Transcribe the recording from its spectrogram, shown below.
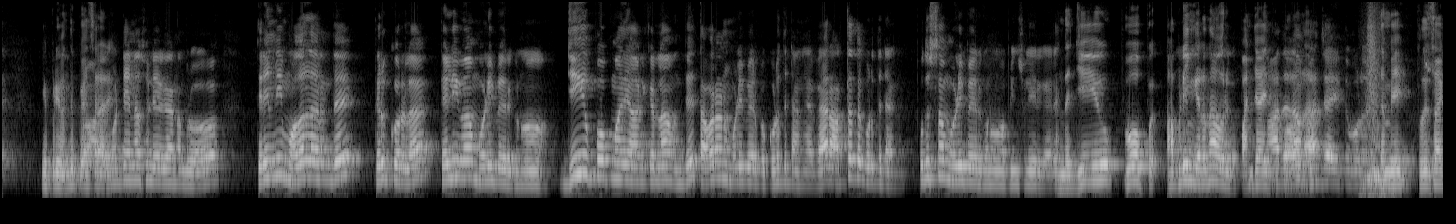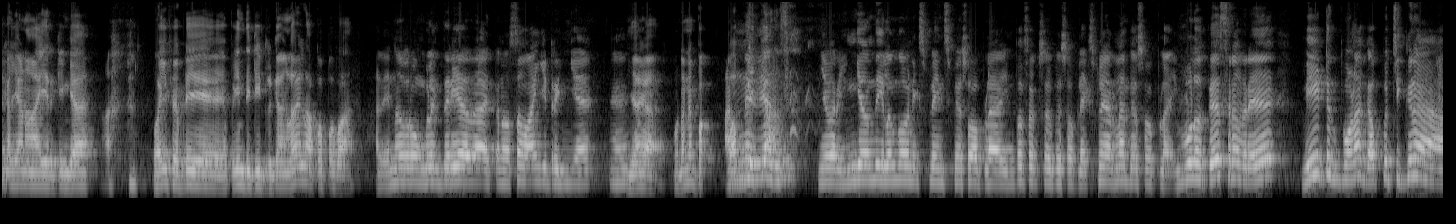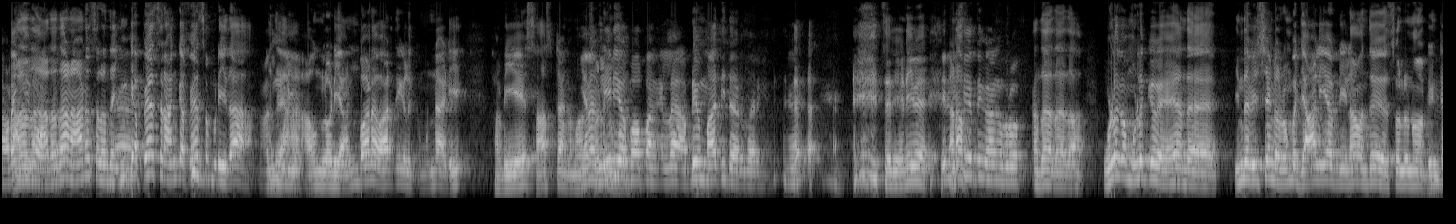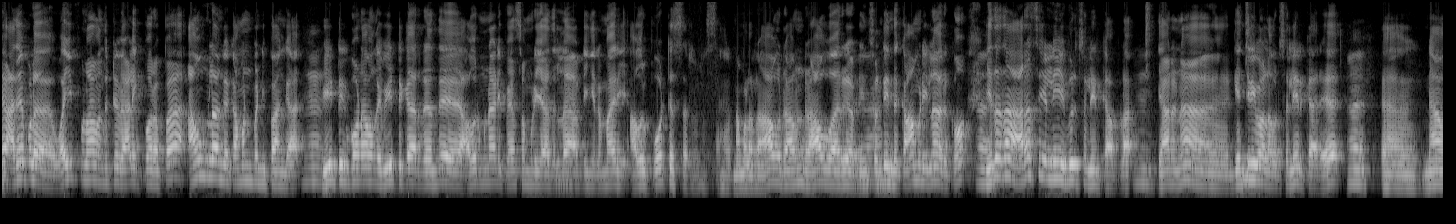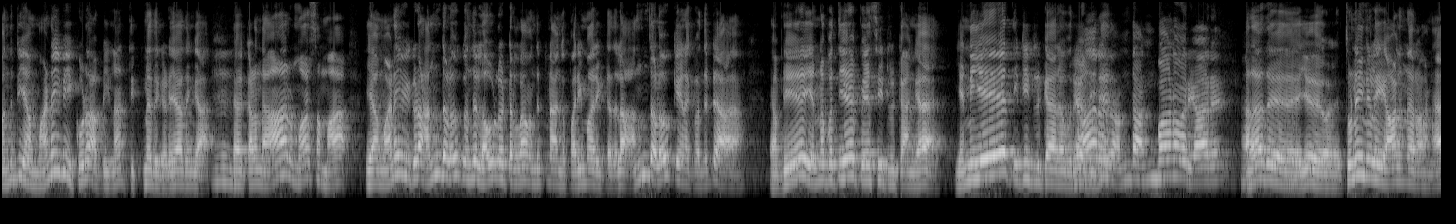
இப்படி வந்து பேசுறாரு. மட்டும் என்ன சொல்லியிருக்காரு ப்ரோ திரும்பி முதல்ல இருந்து திருக்குறளை தெளிவா மொழிபெயர்க்கணும். ஜியு போப் மாதிரி ஆட்கள்லாம் வந்து தவறான மொழிபெயர்ப்பை கொடுத்துட்டாங்க. வேற அர்த்தத்தை கொடுத்துட்டாங்க. புதுசா மொழிபெயர்க்கணும் அப்படின்னு சொல்லியிருக்காரு. அந்த ஜியு போப் அப்படிங்கறதுதான் அவருக்கு பஞ்சாயத்து அதுதான். பஞ்சாயத்து போல. தம்பி புதுசா கல்யாணம் ஆகியிருக்கீங்க. ஒய்ஃப் எப்படி எப்பயும் திட்டிட்டு இருக்காங்களா இல்ல அப்பப்பவா? அது என்ன ப்ரோ உங்களுக்கு தெரியாதா? இத்தனை வருஷம் வாங்கிட்டு இருக்கீங்க. ஏங்க உடனே அண்ணன் பப்ளிக்கா இவர் இங்க வந்து இளங்கோவன் எக்ஸ்பிளைன்ஸ் பேசுவாப்ல இம்பர்ஃபெக்ட்ஸ் பேசுவாப்ல எக்ஸ்பிளைனர்லாம் பேசுவாப்ல இவ்வளவு பேசுறவரு வீட்டுக்கு போனா கப்பு சிக்குன்னு அததான் நானும் சொல்ல இங்க பேசுறேன் அங்க பேச முடியுதா. அவங்களுடைய அன்பான வார்த்தைகளுக்கு முன்னாடி அப்படியே சாஸ்டாங்கம்மா ஏன்னா. வீடியோ பாப்பாங்கல்ல அப்படியே மாத்திட்டாரு பாருங்க. சரி எனிவே விஷயத்துக்கு வாங்க ப்ரோ அதான் அதான் அதான். உலகம் முழுக்கவே அந்த இந்த விஷயங்கள் ரொம்ப ஜாலியா அப்படிலாம் வந்து சொல்லணும் அப்படின்ட்டு அதே போல ஒய்ஃப்லாம் வந்துட்டு வேலைக்கு போறப்ப அவங்களும் அங்க கமெண்ட் பண்ணிப்பாங்க. வீட்டுக்கு போனா அவங்க வீட்டுக்காரர் வந்து அவர் முன்னாடி பேச முடியாதுல்ல? அப்படிங்கிற மாதிரி அவர் போட்டு சார் சார் நம்மள ராவு ராவுன்னு ராவுவாரு அப்படின்னு சொல்லிட்டு இந்த காமெடி எல்லாம் இருக்கும். இதை தான் அரசியல்லையும் இவர் சொல்லியிருக்காப்ல. யாருன்னா கெஜ்ரிவால் அவர் சொல்லியிருக்காரு. நான் வந்துட்டு என் மனைவி கூட அப்படிலாம் திட்டினது கிடையாதுங்க. கடந்த ஆறு மாசமா என் மனைவி கூட அந்த அளவுக்கு வந்து லவ் லெட்டர்லாம் வந்துட்டு நாங்க பரிமாறிக்கிட்டதுல அந்த அளவுக்கு எனக்கு வந்துட்டு அப்படியே என்னை பத்தியே பேசிட்டு இருக்காங்க. என்னையே திட்டிட்டு இருக்காரு அவரு? அந்த அன்பானவர் யாரு? அதாவது துணைநிலை ஆளுநரான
